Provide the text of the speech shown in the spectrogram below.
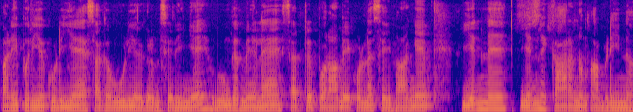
பணிபுரியக்கூடிய சக ஊழியர்களும் சரிங்க. உங்கள் மேலே சற்று பொறாமை கொள்ள செய்வாங்க. என்ன என்ன காரணம் அப்படின்னா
